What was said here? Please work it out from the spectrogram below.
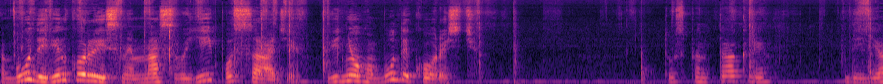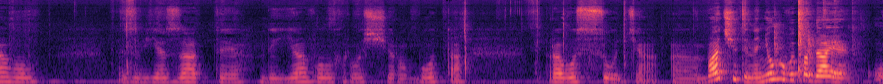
буде він корисним на своїй посаді? Від нього буде користь? Туз Пентаклі, диявол, зв'язати диявол, гроші, робота правосуддя. Е, Бачите, на нього випадає, о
